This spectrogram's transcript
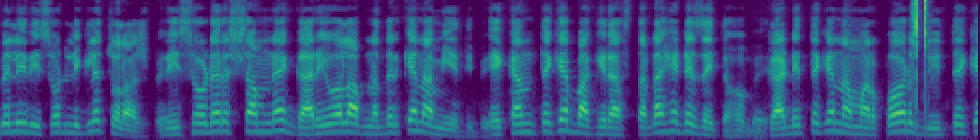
ভ্যালি রিসোর্ট লিখলে চলে আসবে। রিসোর্টের সামনে গাড়িওয়ালা আপনাদেরকে নামিয়ে দিবে। এখান থেকে বাকি রাস্তাটা হেঁটে যাইতে হবে। গাড়ি থেকে নামার পর দুই থেকে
